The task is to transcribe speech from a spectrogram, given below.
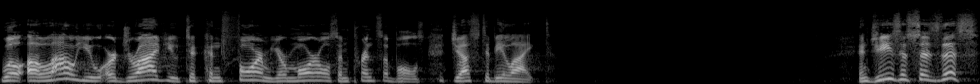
will allow you or drive you to conform your morals and principles just to be liked. And Jesus says this.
